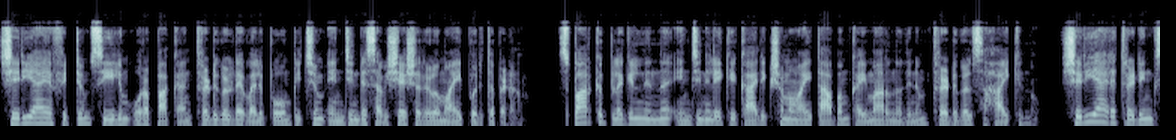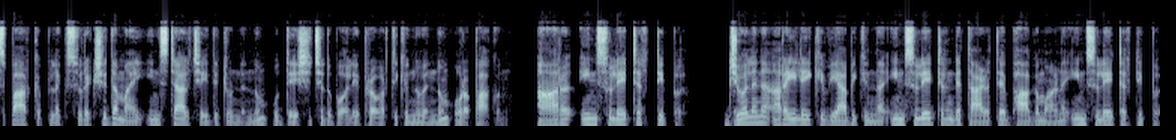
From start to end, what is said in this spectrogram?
ശരിയായ ഫിറ്റും സീലും ഉറപ്പാക്കാൻ ത്രെഡുകളുടെ വലുപ്പവും പിച്ചും എഞ്ചിന്റെ സവിശേഷതകളുമായി പൊരുത്തപ്പെടണം. സ്പാർക്ക് പ്ലഗിൽ നിന്ന് എഞ്ചിനിലേക്ക് കാര്യക്ഷമമായി താപം കൈമാറുന്നതിനും ത്രെഡുകൾ സഹായിക്കുന്നു. ശരിയായ ത്രെഡിംഗ് സ്പാർക്ക് പ്ലഗ് സുരക്ഷിതമായി ഇൻസ്റ്റാൾ ചെയ്തിട്ടുണ്ടെന്നും ഉദ്ദേശിച്ചതുപോലെ പ്രവർത്തിക്കുന്നുവെന്നും ഉറപ്പാക്കുന്നു. ആറ് ഇൻസുലേറ്റർ ടിപ്പ്. ജ്വലന അറയിലേക്ക് വ്യാപിക്കുന്ന ഇൻസുലേറ്ററിന്റെ താഴത്തെ ഭാഗമാണ് ഇൻസുലേറ്റർ ടിപ്പ്.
